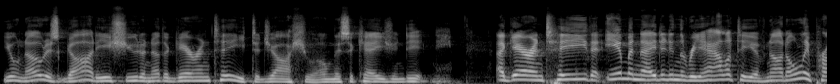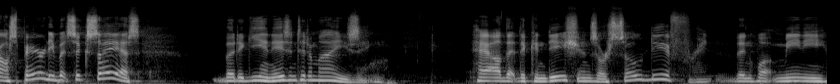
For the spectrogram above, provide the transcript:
You'll notice God issued another guarantee to Joshua on this occasion, didn't he? A guarantee that emanated in the reality of not only prosperity but success. But again, isn't it amazing how that the conditions are so different than what many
